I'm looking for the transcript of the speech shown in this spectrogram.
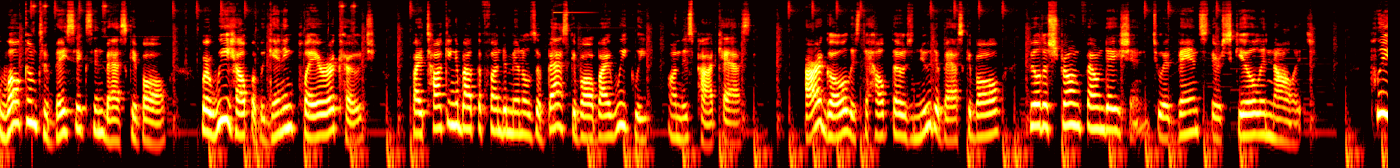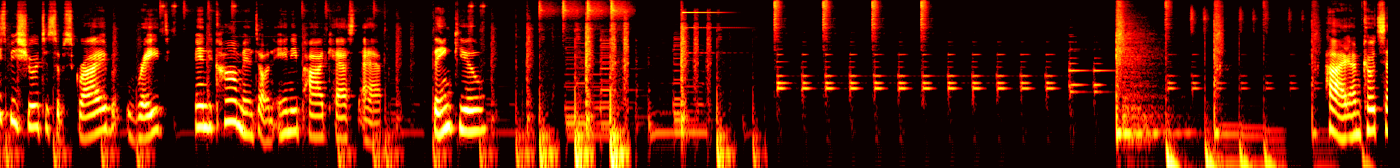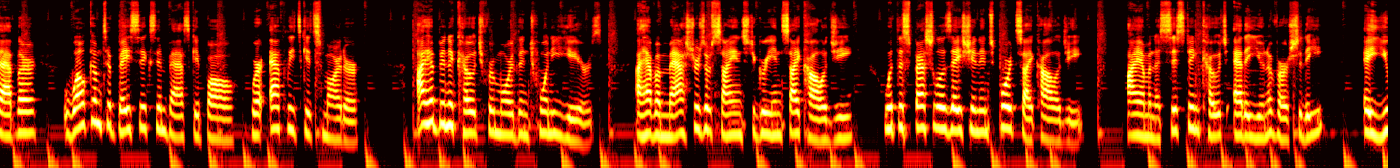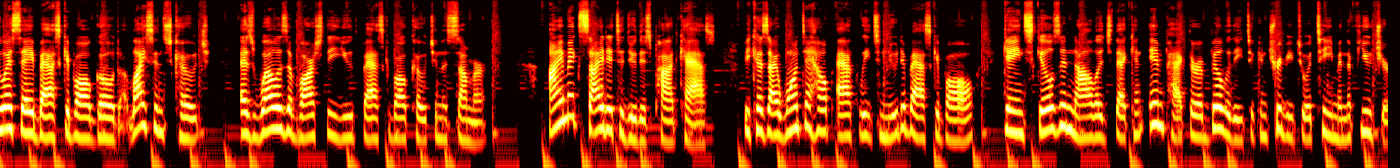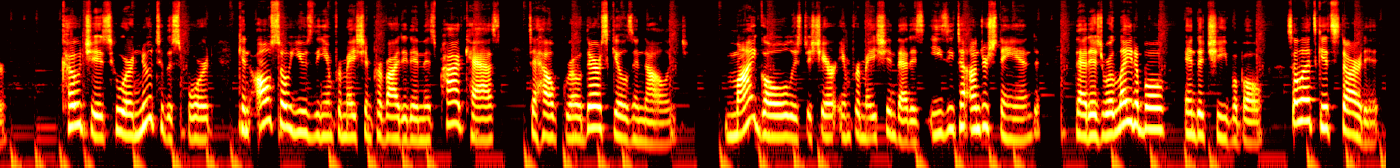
Welcome to Basics in Basketball, where we help a beginning player or coach by talking about the fundamentals of basketball bi weekly on this podcast. Our goal is to help those new to basketball build a strong foundation to advance their skill and knowledge. Please be sure to subscribe, rate, and comment on any podcast app. Thank you. Hi, I'm Coach Sadler. Welcome to Basics in Basketball, where athletes get smarter. I have been a coach for more than 20 years. I have a Master's of Science degree in psychology with a specialization in sports psychology. I am an assistant coach at a university, a USA Basketball Gold licensed coach, as well as a varsity youth basketball coach in the summer. I'm excited to do this podcast because I want to help athletes new to basketball gain skills and knowledge that can impact their ability to contribute to a team in the future. Coaches who are new to the sport can also use the information provided in this podcast to help grow their skills and knowledge. My goal is to share information that is easy to understand, that is relatable, and achievable. So let's get started.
